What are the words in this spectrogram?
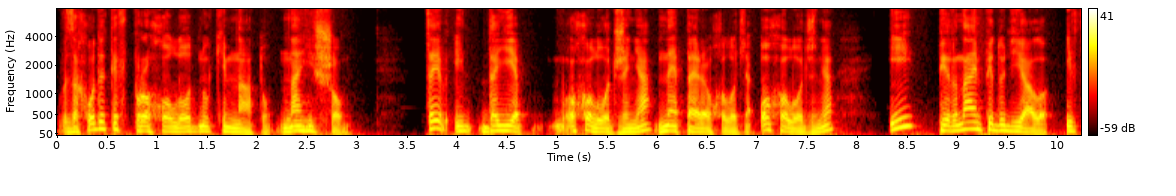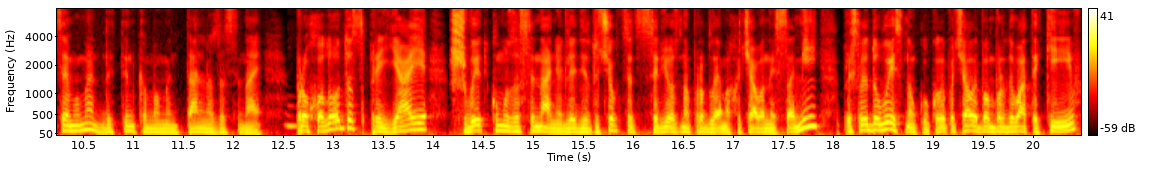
ви заходите в прохолодну кімнату нагішом. Це і дає охолодження, не переохолодження, охолодження, і пірнаємо під одіяло. І в цей момент дитинка моментально засинає. Прохолода сприяє швидкому засинанню. Для діточок це серйозна проблема. Хоча вони самі прийшли до висновку, коли почали бомбардувати Київ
